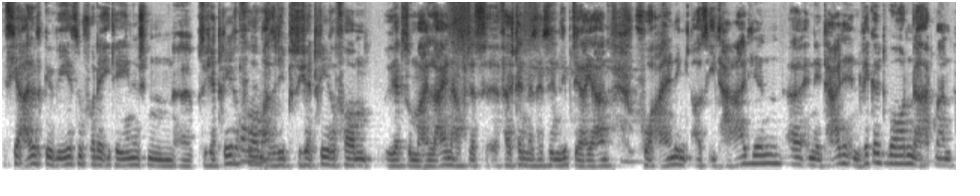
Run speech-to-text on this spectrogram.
ist ja alles gewesen vor der italienischen äh, Psychiatriereform. Genau. Also die Psychiatriereform, jetzt so mein laienhaftes äh, Verständnis, ist in den 70er Jahren vor allen Dingen aus Italien, äh, in Italien entwickelt worden. Da hat man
